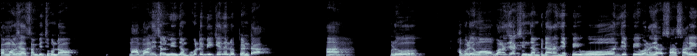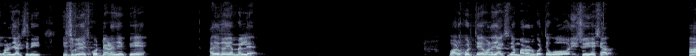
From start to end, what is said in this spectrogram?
కమ్మల చేత చంపించుకుంటాం మా బానిసలు మేము చంపుకుంటే మీకేంది నొప్పి అంట? ఆ? ఇప్పుడు అప్పుడేమో వనజాక్షిని చంపినారని చెప్పి ఓ అని చెప్పి వనజా సారీ వనజాక్షిని ఇసుకలేసి కొట్టినాడని చెప్పి అదేదో ఎమ్మెల్యే. వాడు కొడితే వనజాక్షిని ఎంఆర్ఓని కొడితే ఓ ఇష్యూ చేసినారు. మన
